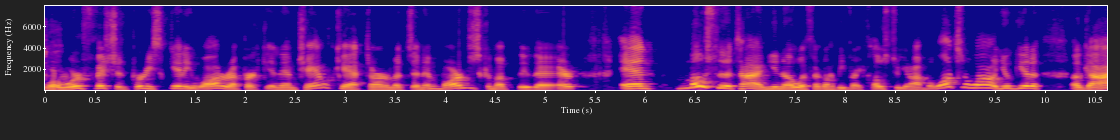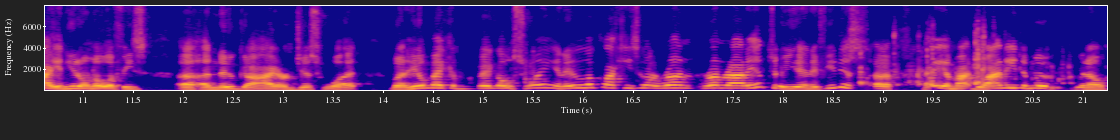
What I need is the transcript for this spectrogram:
where we're fishing pretty skinny water up in them channel cat tournaments and them barges come up through there. And most of the time you know if they're going to be very close to you or not but once in a while you'll get a, a guy and you don't know if he's a, a new guy or just what but he'll make a big old swing and it'll look like he's going to run run right into you. And if you just, uh, hey, am I, do I need to move? You know,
